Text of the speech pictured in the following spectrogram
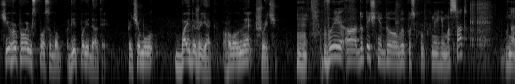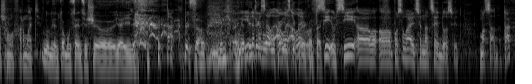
чи груповим способом відповідати. Причому байдуже як, головне швидше. Ви е, дотичні до випуску книги Масад в нашому форматі? Ну, не в тому сенсі, що я її Так. писав. Ви, ви її написали, але, але переклад, всі, всі е, е, посилаються на цей досвід. Масада, так?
